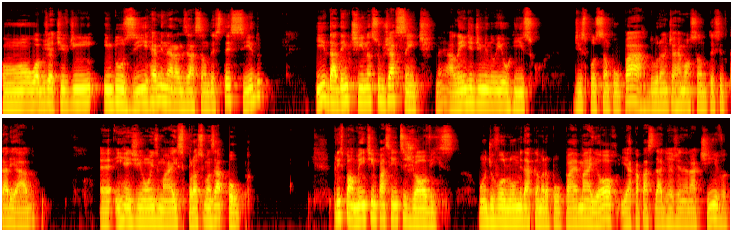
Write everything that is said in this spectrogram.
com o objetivo de induzir remineralização desse tecido e da dentina subjacente, né? além de diminuir o risco de exposição pulpar durante a remoção do tecido cariado é, em regiões mais próximas à polpa, principalmente em pacientes jovens, onde o volume da câmara pulpar é maior e a capacidade regenerativa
